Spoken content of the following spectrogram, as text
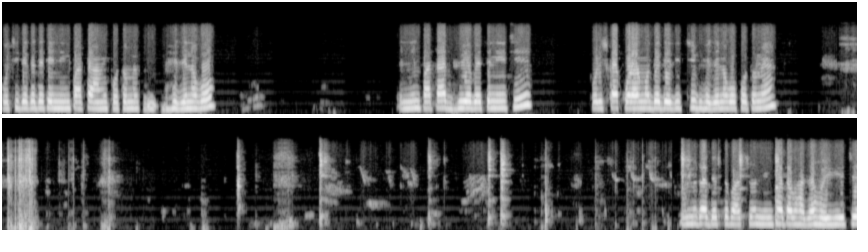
কচি দেখে দেখে নিম পাতা আমি প্রথমে ভেজে নেব। নিম পাতা ধুয়ে বেছে নিয়েছি। পরিষ্কার করার মধ্যে দিয়ে দিচ্ছি, ভেজে নেব প্রথমে। বন্ধুরা দেখতে পাচ্ছ, নিম পাতা ভাজা হয়ে গিয়েছে।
